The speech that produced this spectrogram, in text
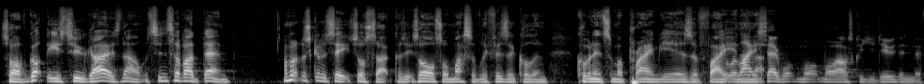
So I've got these two guys now. Since I've had them, I'm not just going to say it's just that because it's also massively physical and coming into my prime years of fighting. But like and you said, what more, more else could you do than the,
